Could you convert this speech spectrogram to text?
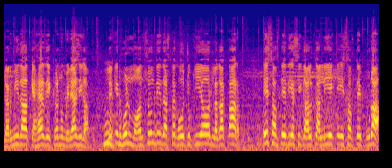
ਗਰਮੀ ਦਾ ਕਹਿਰ ਦੇਖਣ ਨੂੰ ਮਿਲਿਆ ਸੀਗਾ ਲੇਕਿਨ ਹੁਣ ਮੌਨਸੂਨ ਦੀ ਦਸਤਕ ਹੋ ਚੁੱਕੀ ਹੈ ਔਰ ਲਗਾਤਾਰ ਇਸ ਹਫ਼ਤੇ ਦੀ ਅਸੀਂ ਗੱਲ ਕਰ ਲਈਏ ਕਿ ਇਸ ਹਫ਼ਤੇ ਪੂਰਾ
